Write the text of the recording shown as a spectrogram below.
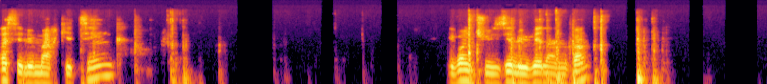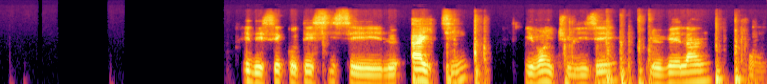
Ça, c'est le marketing. Ils vont utiliser le VLAN 20. Et de ces côtés-ci, c'est le IT. Ils vont utiliser le VLAN 30.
